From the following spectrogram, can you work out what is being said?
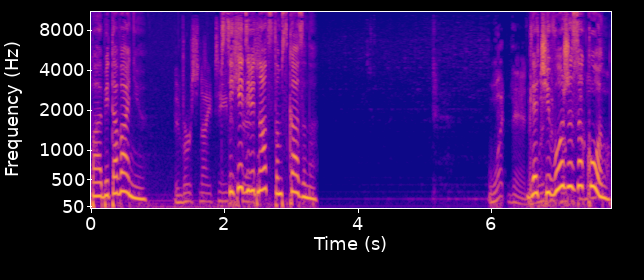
по обетованию. В стихе 19 сказано, «Для чего же закон?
